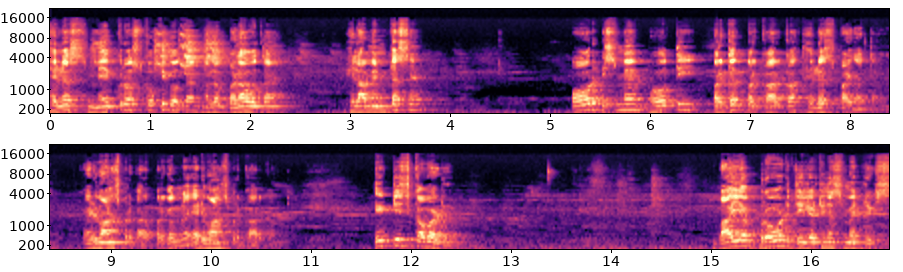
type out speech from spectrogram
थैलस मैक्रोस्कोपिक होता है मतलब बड़ा होता है, फिलामेंटस है, और इसमें बहुत ही प्रगत प्रकार का थैलस पाया जाता है एडवांस प्रकार, प्रगत मतलब एडवांस प्रकार का। It is covered by a broad gelatinous matrix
